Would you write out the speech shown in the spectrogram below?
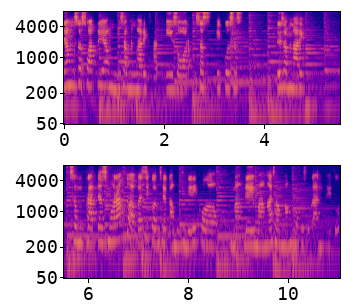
yang sesuatu yang bisa menarik hati seorang ses, ikut ses, bisa menarik perhatian semua orang tuh apa sih kalau misalnya kamu sendiri kalau dari manga sama manga kesukaanmu itu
